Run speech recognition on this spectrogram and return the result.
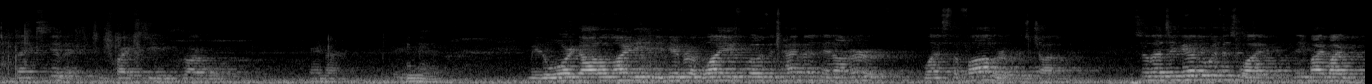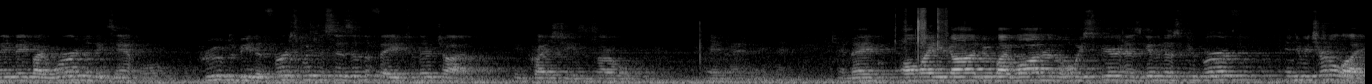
in thanksgiving in Christ Jesus our Lord. Amen. Amen. May the Lord God Almighty, the giver of life, both in heaven and on earth, bless the father of this child, so that together with his wife, they, might by, they may by word and example prove to be the first witnesses of the faith to their child, in Christ Jesus our Lord. Amen. And may Almighty God, who by water and the Holy Spirit has given us new birth into eternal life,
